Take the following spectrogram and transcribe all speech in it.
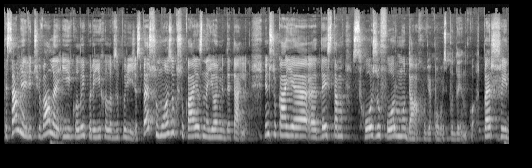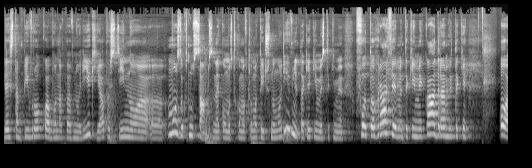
те саме я відчувала і коли переїхала в Запоріжжя. Спершу мозок шукає знайомі деталі. Він шукає шукає е, десь там схожу форму даху в якогось будинку. Перший десь там півроку або, напевно, рік я постійно е, мозок ну сам на якомусь такому автоматичному рівні, так якимись такими фотографіями, такими кадрами, такі. О,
